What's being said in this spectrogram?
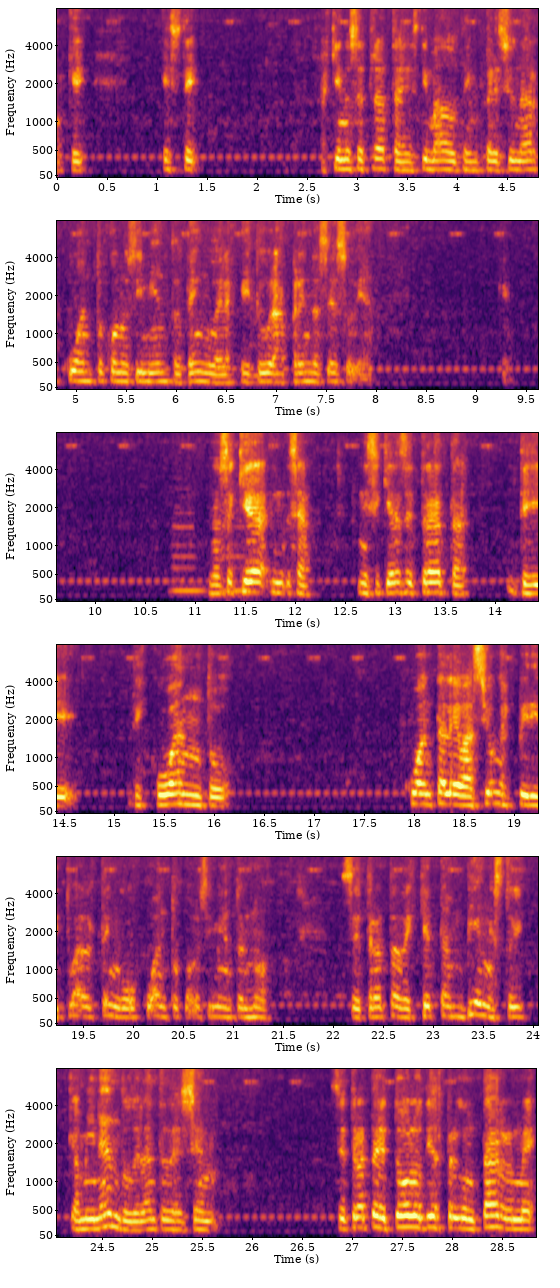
porque este, aquí no se trata, estimados, de impresionar cuánto conocimiento tengo de la escritura, aprendas eso bien. No se quiera, o sea, ni siquiera se trata de, de cuánto, cuánta elevación espiritual tengo, cuánto conocimiento, no. Se trata de qué tan bien estoy caminando delante de ese Se trata de todos los días preguntarme,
